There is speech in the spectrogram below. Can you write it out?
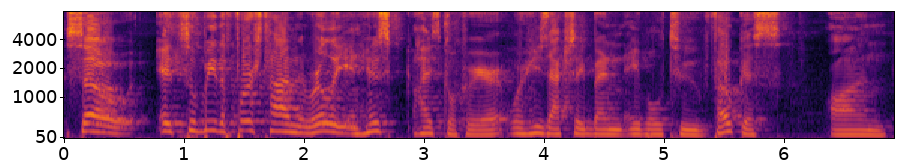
So it will be the first time really in his high school career where he's actually been able to focus on,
